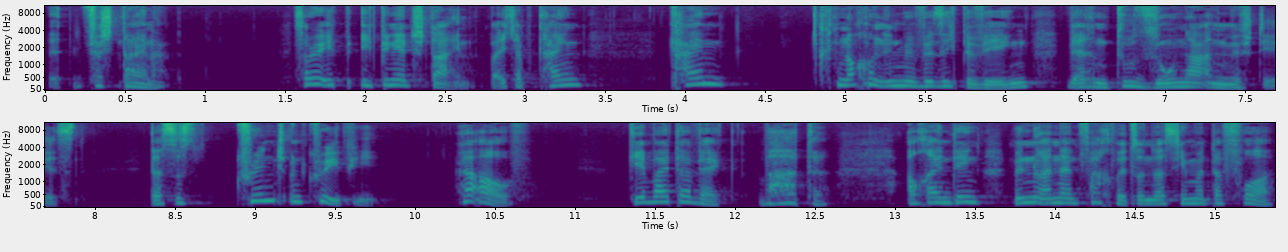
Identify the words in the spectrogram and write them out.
äh, versteinert. Sorry, ich, ich bin jetzt Stein, weil ich habe kein, kein Knochen in mir will sich bewegen, während du so nah an mir stehst. Das ist cringe und creepy. Hör auf. Geh weiter weg. Warte. Auch ein Ding, wenn du an dein Fach willst und da ist jemand davor,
